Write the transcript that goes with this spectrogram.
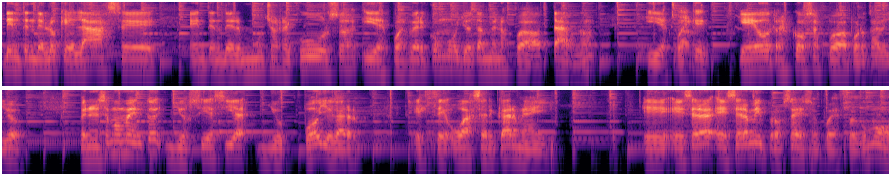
de, entender lo que él hace, entender muchos recursos y después ver cómo yo también los puedo adaptar, ¿no? Y después claro. qué otras cosas puedo aportar yo. Pero en ese momento yo sí decía, yo puedo llegar este, o acercarme ahí. Eh, ese, era, ese era mi proceso, pues fue como,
